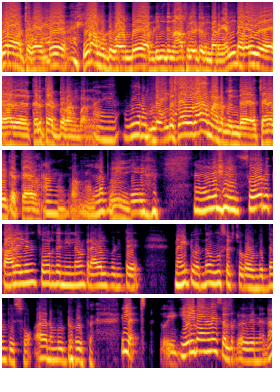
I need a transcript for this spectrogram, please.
ஊறா வச்ச குழம்பு ஊறா முட்டு குழம்பு அப்படின்ட்டு நான் சொல்லிட்டு இருக்கேன் பாருங்க. எந்த அளவு அது கருத்தா எடுத்து வராங்க பாருங்க. இந்த உங்க சேவை தான் மேடம் இந்த சேனலுக்கே தேவை. நல்லா சோறு காலையில இருந்து சோறு தண்ணி இல்லாம டிராவல் பண்ணிட்டு நைட்டு வந்தா ஊசடிச்ச குழம்பு தான் பேசுவோம். அதை நம்ம விட்டுருவோம் இப்ப. இல்ல இயல்பாகவே சொல்றது என்னன்னா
